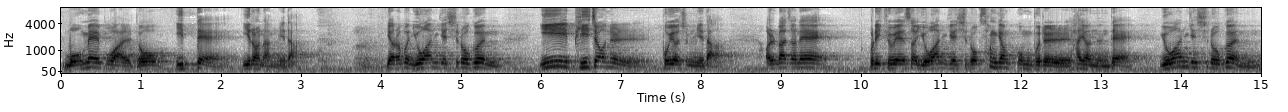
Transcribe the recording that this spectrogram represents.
몸의 부활도 이때 일어납니다. 여러분 요한계시록은 이 비전을 보여줍니다. 얼마 전에 우리 교회에서 요한계시록 성경 공부를 하였는데 요한계시록은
